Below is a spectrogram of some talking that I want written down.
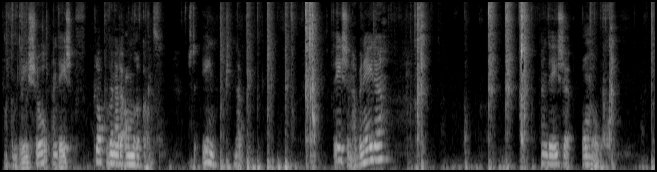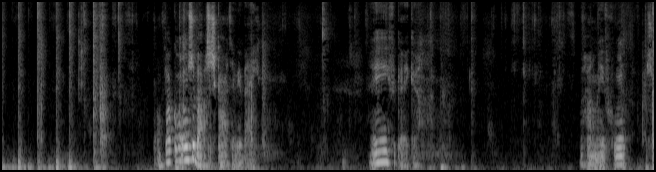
Dan komt deze zo en deze klappen we naar de andere kant. Dus de 1 naar deze naar beneden. En deze omhoog. Dan pakken we onze basiskaart er weer bij. Even kijken. We gaan hem even gewoon zo.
